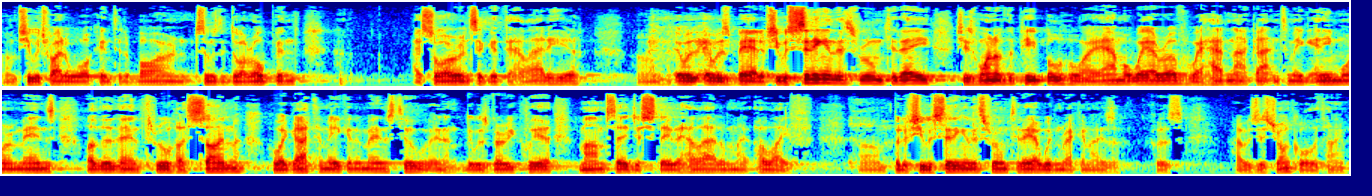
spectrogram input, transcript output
Um, she would try to walk into the bar, and as soon as the door opened, I saw her and said, "Get the hell out of here." Um, it was it was bad. If she was sitting in this room today, she's one of the people who I am aware of, who I have not gotten to make any more amends, other than through her son, who I got to make an amends to, and it was very clear. Mom said, "Just stay the hell out of my, her life." Um, but if she was sitting in this room today, I wouldn't recognize her because I was just drunk all the time.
